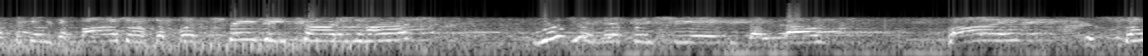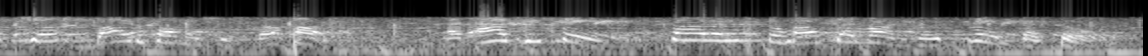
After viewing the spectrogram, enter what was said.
the have become a part of the pulsating starting heart, you can appreciate the love by the structure, by the formation, the heart. And as we say, Sarang Tuha Sarvango, Prem Kato. And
